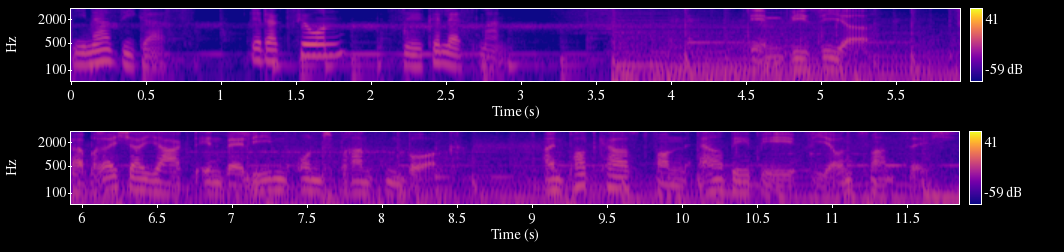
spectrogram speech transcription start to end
Nina Siegers. Redaktion Silke Lessmann. Im Visier. Verbrecherjagd in Berlin und Brandenburg. Ein Podcast von RBB 24.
